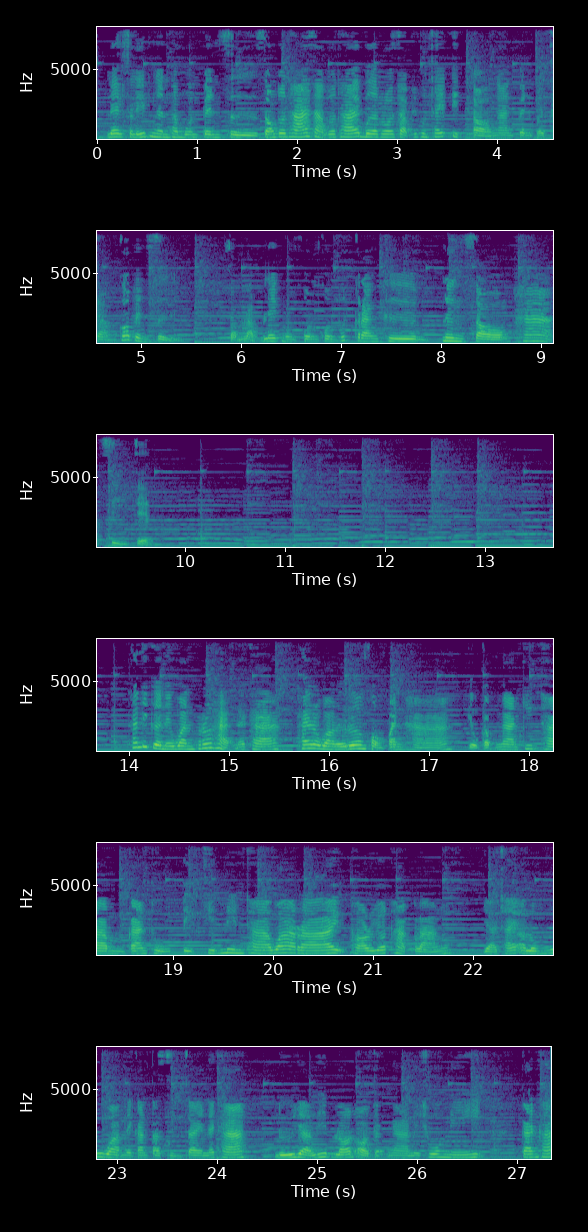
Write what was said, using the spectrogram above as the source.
ๆ เลขสลิปเงินทำบุญเป็นสื่อ 2 ตัวท้าย 3 ตัวท้ายเบอร์โทรศัพท์ที่คุณใช้ติดต่องานเป็นประจำก็เป็นสื่อ สำหรับเลขมงคลคนพุธกลางคืน 12547ท่านที่เกิดในวันพฤหัสนะคะ ให้ระวังในเรื่องของปัญหา เกี่ยวกับงานที่ทำการถูกติชิ้นนินทาว่าร้ายทรยศหักหลัง อย่าใช้อารมณ์วู่วามในการตัดสินใจนะคะ หรืออย่ารีบร้อนออกจากงานในช่วงนี้ การค้า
